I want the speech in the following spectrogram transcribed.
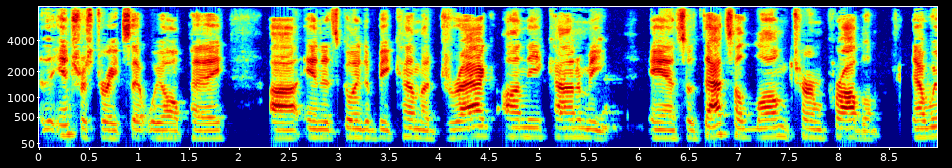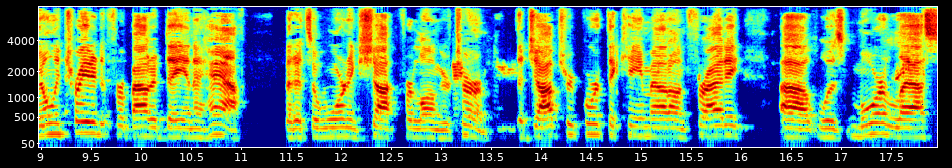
the interest rates that we all pay. Uh, and it's going to become a drag on the economy. And so that's a long term problem. Now, we only traded it for about a day and a half, but it's a warning shot for longer term. The jobs report that came out on Friday uh, was more or less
